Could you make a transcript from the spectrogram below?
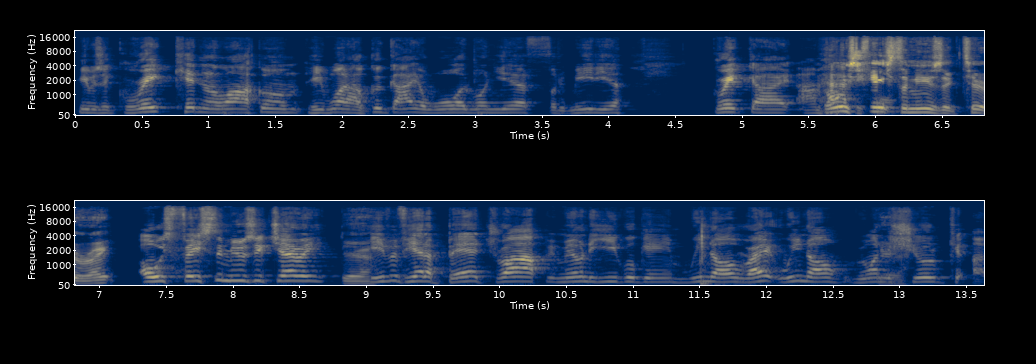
He was a great kid in the locker room. He won our Good Guy Award one year for the media. Great guy. I'm Always face the music too, right? Always face the music, Jerry. Yeah. Even if he had a bad drop, remember the Eagle game? We know, right? We know. We wanted Yeah. to shoot him. Uh,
